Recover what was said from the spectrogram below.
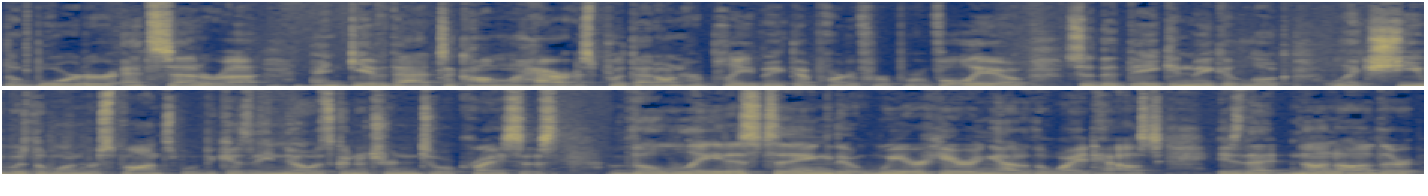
the border, etc., and give that to Kamala Harris. Put that on her plate, make that part of her portfolio, so that they can make it look like she was the one responsible because they know it's going to turn into a crisis. The latest thing that we're hearing out of the White House is that none other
